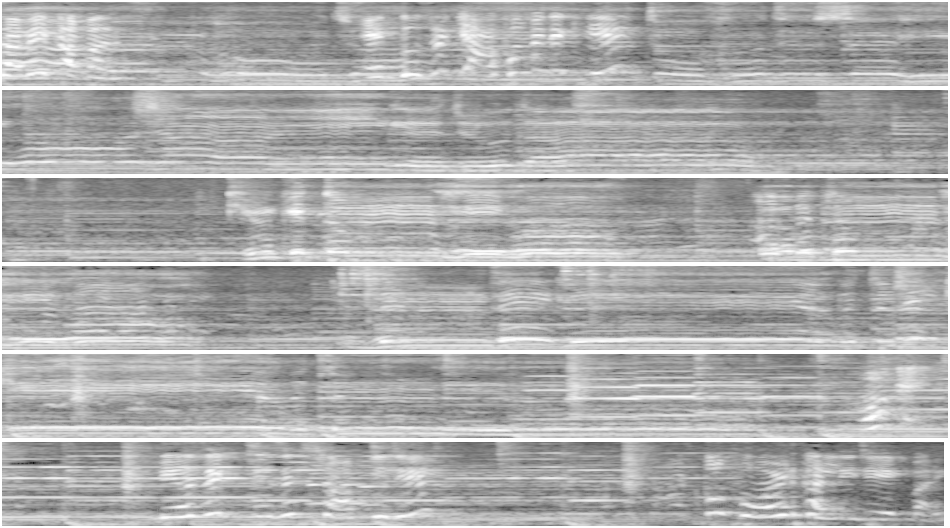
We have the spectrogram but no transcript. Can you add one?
सभी कपल्स एक दूसरे की आँखों में देखिए। तो खुद से ही हो जाएँगे जुदा क्योंकि तुम ही हो अब तुम ही हो। फोल्ड कर लीजिए एक बारी।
